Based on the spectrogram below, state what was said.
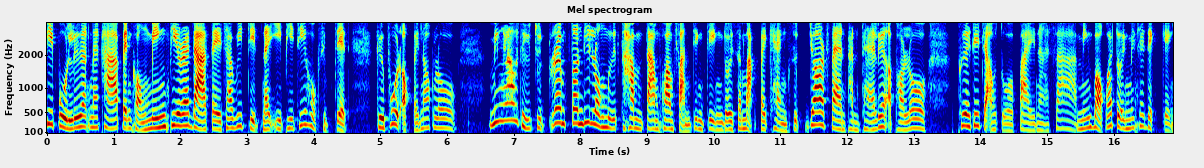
พี่ปูเลือกนะคะ เป็นของมิ้งพิรดาเตชะวิจิตใน EP ที่ 67 คือพูดออกไปนอกโลก มิ้งเล่าถึงจุดเริ่มต้นที่ลงมือทำตามความฝันจริง ๆ โดยสมัครไปแข่งสุดยอดแฟนพันธ์แท้เรื่องอพอลโลเพื่อที่จะเอาตัวไปนาซามิ้งบอกว่าตัวเองไม่ใช่เด็กเก่ง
